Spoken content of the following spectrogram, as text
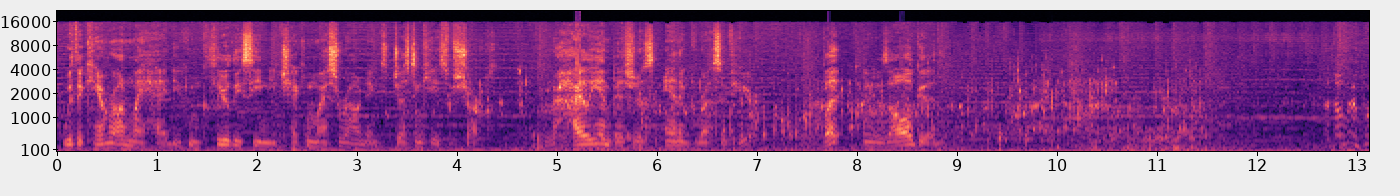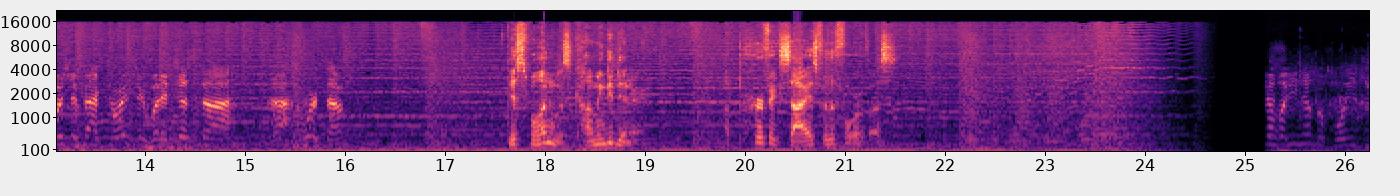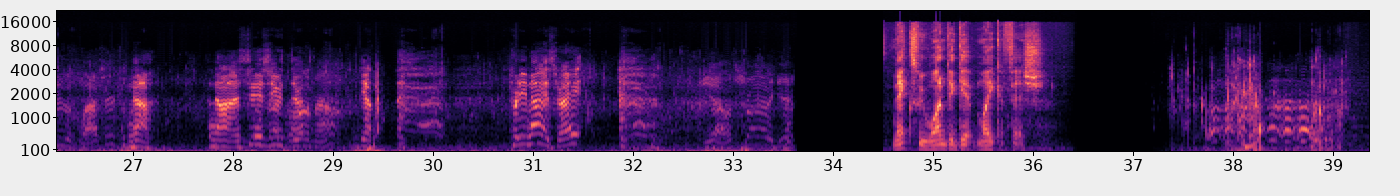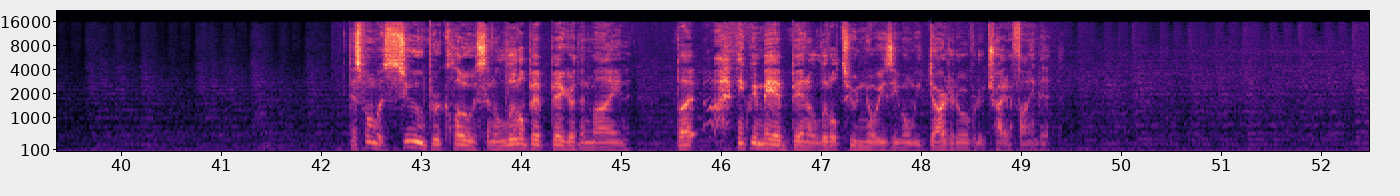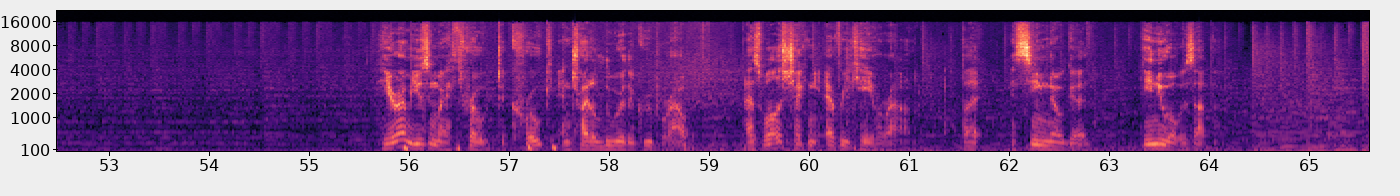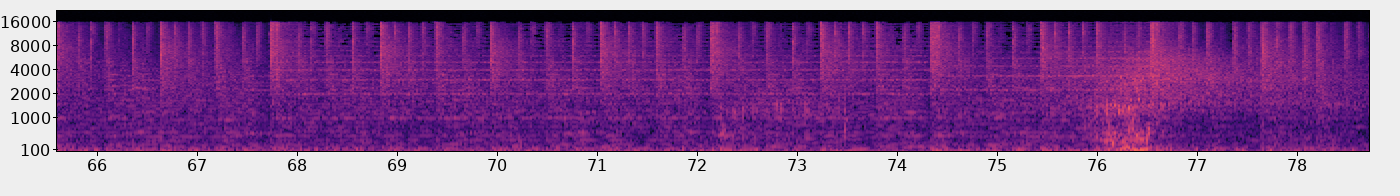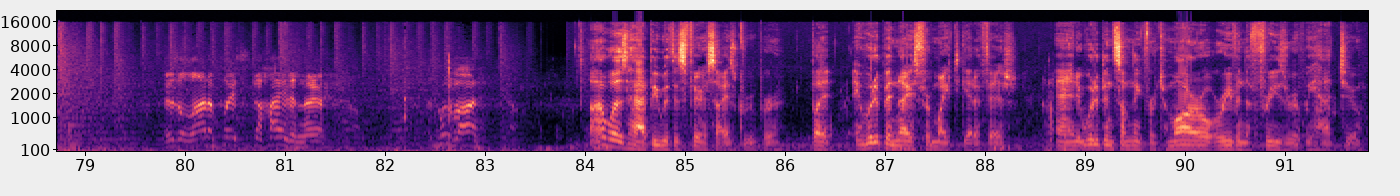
With a camera on my head, you can clearly see me checking my surroundings just in case of sharks. They're highly ambitious and aggressive here, but it was all good. I was hoping to push it back towards you, but it just, uh, it worked out. This one was coming to dinner. A perfect size for the four of us. You see him before you threw the flasher? No. No, as soon as you threw him out? Yep. Pretty nice, right? Yeah, let's try that again. Next, we wanted to get Mike a fish. This one was super close and a little bit bigger than mine, but I think we may have been a little too noisy when we darted over to try to find it. Here I'm using my throat to croak and try to lure the grouper out, as well as checking every cave around, but it seemed no good. He knew what was up. Of places to hide in there. Let's move on. I was happy with this fair-sized grouper, but it would have been nice for Mike to get a fish, and it would have been something for tomorrow or even the freezer if we had to.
